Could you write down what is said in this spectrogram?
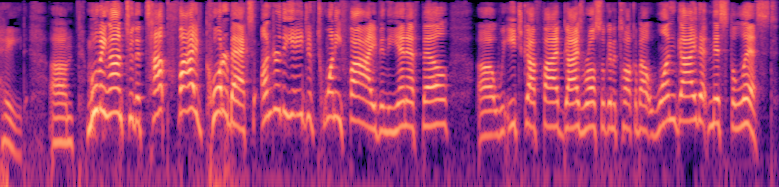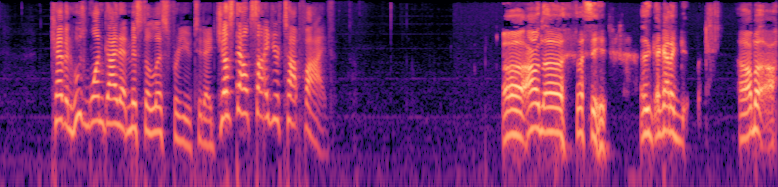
paid. Um, moving on to the top five quarterbacks under the age of 25 in the NFL. Uh, we each got five guys. We're also going to talk about one guy that missed the list. Kevin, who's one guy that missed the list for you today? Just outside your top five. Uh, I don't uh, let's see. I, gotta. Uh, I'm a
